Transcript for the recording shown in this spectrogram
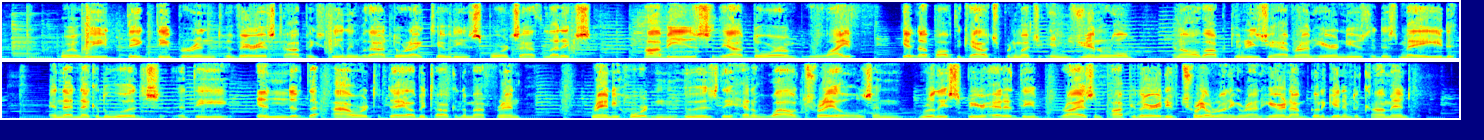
where we dig deeper into various topics dealing with outdoor activities, sports, athletics, hobbies, the outdoor life, getting up off the couch pretty much in general, and all the opportunities you have around here, news that is made in that neck of the woods. At the end of the hour today, I'll be talking to my friend Randy Horton, who is the head of Wild Trails and really spearheaded the rise in popularity of trail running around here. And I'm going to get him to comment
